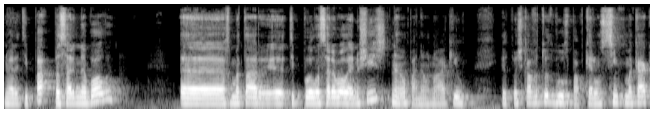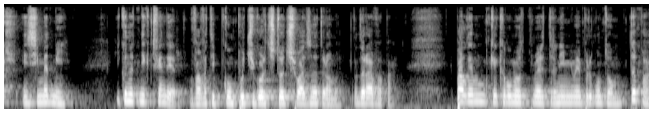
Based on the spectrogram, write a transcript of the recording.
Não era tipo, ah, passarem na bola, uh, rematar, uh, tipo, lançar a bola é no X. Não, pá, não, não há aquilo. Eu depois ficava todo burro, pá, porque eram cinco macacos em cima de mim. E quando eu tinha que defender, levava tipo com putos gordos todos suados na tromba. Adorava, pá. E pá, lembro-me que acabou o meu primeiro treino e minha mãe perguntou-me: Então, pá,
